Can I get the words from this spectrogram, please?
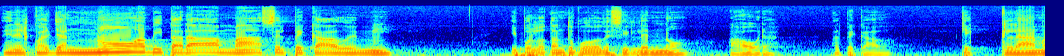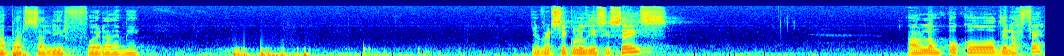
en el cual ya no habitará más el pecado en mí. Y por lo tanto puedo decirle no ahora al pecado, que clama por salir fuera de mí. El versículo 16 habla un poco de la fe,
